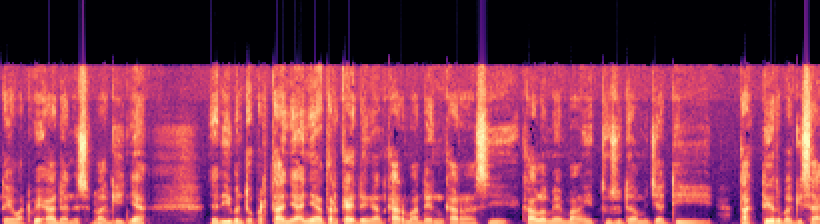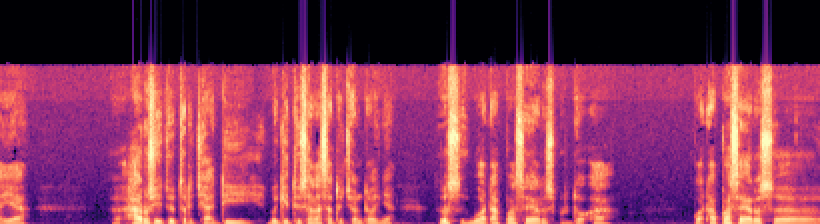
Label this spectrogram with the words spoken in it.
lewat WA dan sebagainya. Hmm. Jadi bentuk pertanyaannya terkait dengan karma dan inkarnasi kalau memang itu sudah menjadi takdir bagi saya uh, harus itu terjadi begitu salah satu contohnya. Terus buat apa saya harus berdoa? Buat apa saya harus uh,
